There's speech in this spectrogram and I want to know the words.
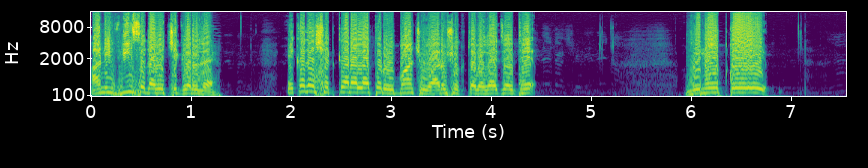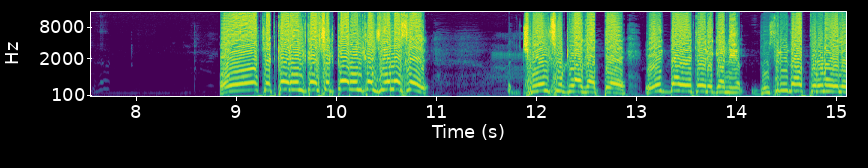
आणि वीस धावेची गरज आहे. एखाद्या षटकाराला तर रोमांच वाढू शकतो. बघायचं इथे. विनोद कोळी. ओ षटकार येईल का षटकार येईल का झेल असेल. झेल सुटला जातोय. एक डाव येते ठिकाणी. दुसरी डाव पूर्ण होईल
